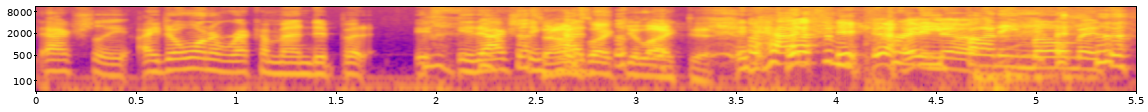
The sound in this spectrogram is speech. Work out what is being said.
Actually, I don't want to recommend it, but it, it actually Sounds had like you liked it. it had some pretty know. funny moments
